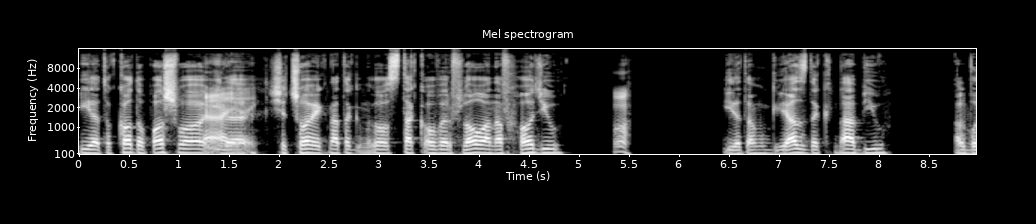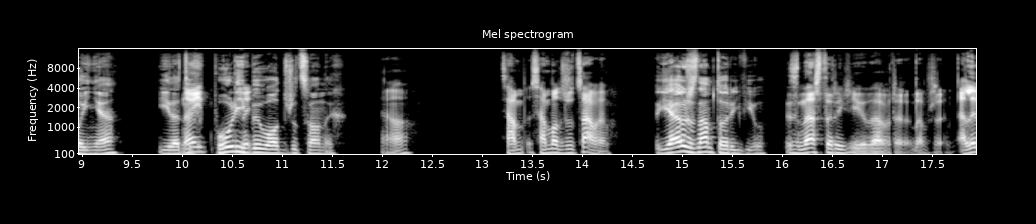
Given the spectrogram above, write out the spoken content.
ile to kodo poszło, Ajaj. ile się człowiek na tego Stack Overflowa nawchodził. Ile tam gwiazdek nabił, albo i nie, ile no tych i, puli no było odrzuconych. No. Sam, sam odrzucałem. Ja już znam to review. Znasz to review, dobrze, dobrze. Ale,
